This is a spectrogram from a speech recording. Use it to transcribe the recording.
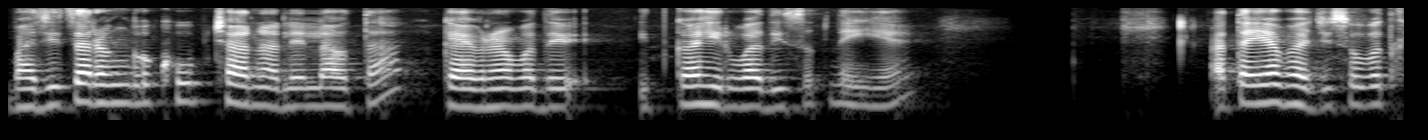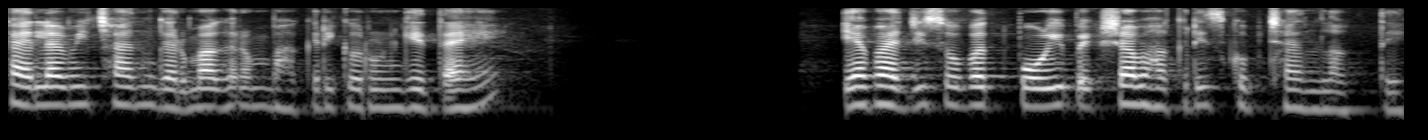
भाजीचा रंग खूप छान आलेला होता. कॅमेरामध्ये इतका हिरवा दिसत नाही आहे आता या भाजीसोबत खायला मी छान गरमागरम भाकरी करून घेत आहे. या भाजीसोबत पोळीपेक्षा भाकरीच खूप छान लागते.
